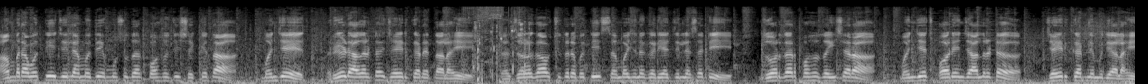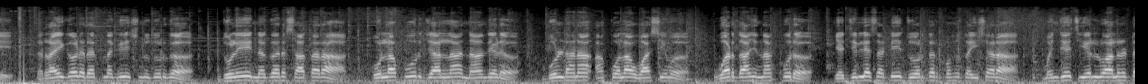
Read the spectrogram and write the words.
अमरावती जिल्ह्यामध्ये मुसळधार पावसाची शक्यता म्हणजेच रेड अलर्ट जाहीर करण्यात आला आहे. तर जळगाव छत्रपती संभाजीनगर या जिल्ह्यासाठी जोरदार पावसाचा इशारा म्हणजेच ऑरेंज अलर्ट जाहीर करण्यामध्ये आला आहे. तर रायगड रत्नागिरी सिंधुदुर्ग धुळे नगर सातारा कोल्हापूर जालना नांदेड बुलढाणा अकोला वाशिम वर्धा आणि नागपूर या जिल्ह्यासाठी जोरदार पावसाचा इशारा म्हणजेच येलो अलर्ट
